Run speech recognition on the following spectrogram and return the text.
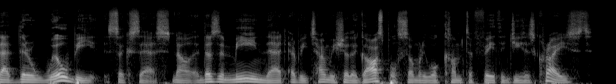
that there will be success. Now, it doesn't mean that every time we share the gospel, somebody will come to faith in Jesus Christ.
